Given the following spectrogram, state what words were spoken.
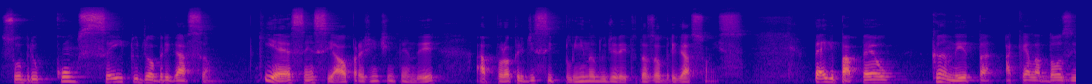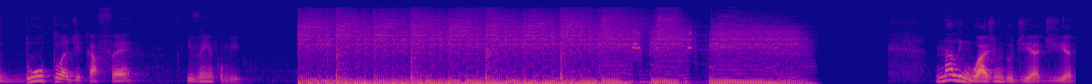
sobre o conceito de obrigação, que é essencial para a gente entender a própria disciplina do direito das obrigações. Pegue papel, caneta, aquela dose dupla de café e venha comigo. Na linguagem do dia a dia,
